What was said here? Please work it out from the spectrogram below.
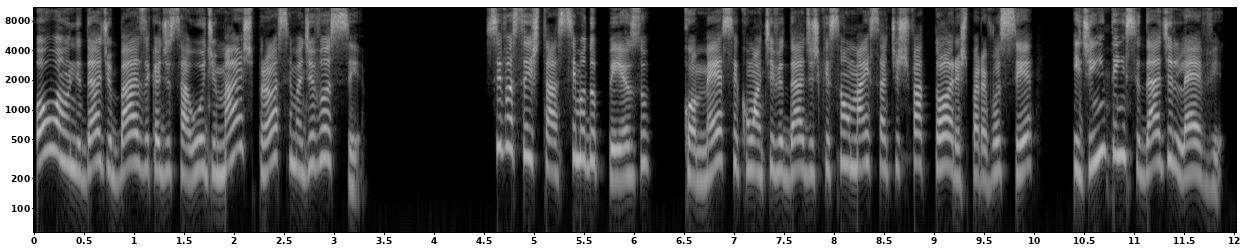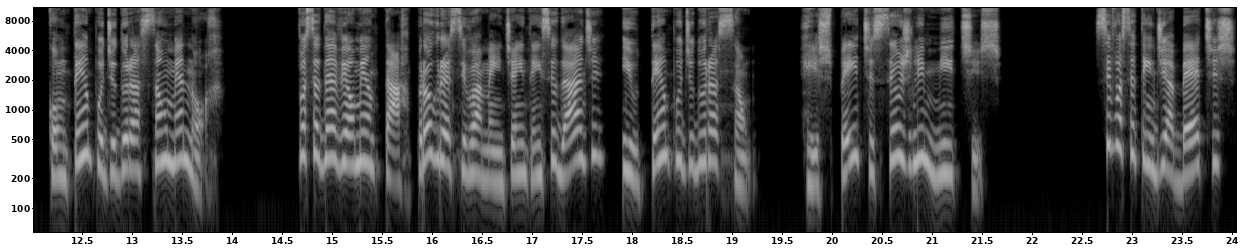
ou a unidade básica de saúde mais próxima de você. Se você está acima do peso, comece com atividades que são mais satisfatórias para você e de intensidade leve, com tempo de duração menor. Você deve aumentar progressivamente a intensidade e o tempo de duração. Respeite seus limites. Se você tem diabetes,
